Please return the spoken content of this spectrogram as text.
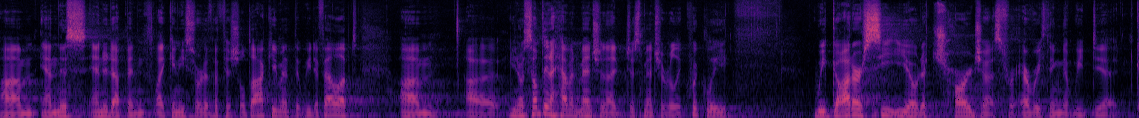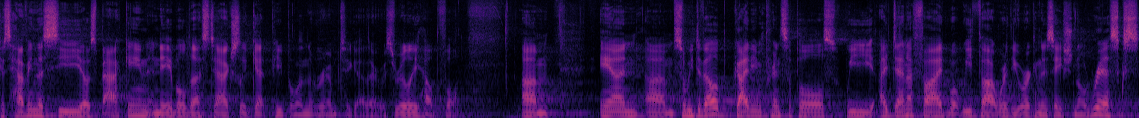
um, and this ended up in like any sort of official document that we developed. Um, uh, you know, something I haven't mentioned, I just mentioned really quickly, we got our CEO to charge us for everything that we did because having the CEO's backing enabled us to actually get people in the room together. It was really helpful. Um, and um, so we developed guiding principles. We identified what we thought were the organizational risks.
